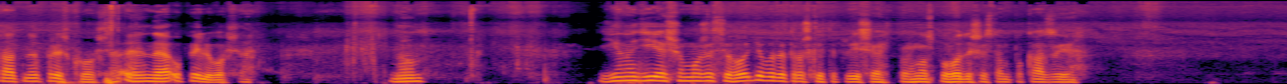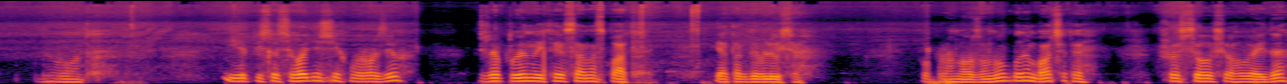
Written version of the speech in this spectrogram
сад не оприскувався, е, не опилювався. Ну, Є надія, що може сьогодні буде трошки тепліше. Прогноз погоди щось там показує. От. І після сьогоднішніх морозів вже повинно йти все на спад. Я так дивлюся по прогнозу. Ну, будемо бачити, що з цього всього вийде.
